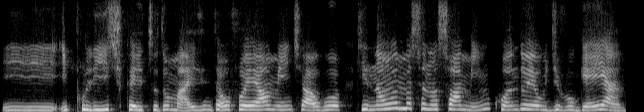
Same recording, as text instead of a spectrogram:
e, e política e tudo mais. Então foi realmente algo que não emocionou só a mim. Quando eu divulguei a,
